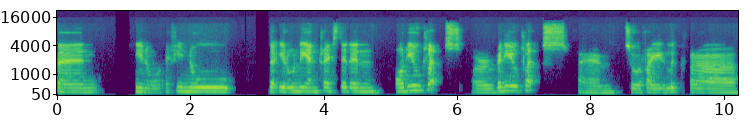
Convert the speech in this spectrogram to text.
then, you know, if you know that you're only interested in audio clips or video clips. Um, so if I look for a,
